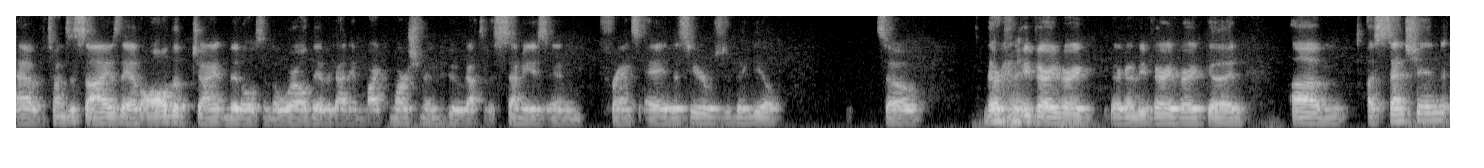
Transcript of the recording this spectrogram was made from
have tons of size. They have all the giant middles in the world. They have a guy named Mike Marshman who got to the semis in France A this year, which is a big deal. So they're going to be very, very, they're going to be very, very good. Um, Ascension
